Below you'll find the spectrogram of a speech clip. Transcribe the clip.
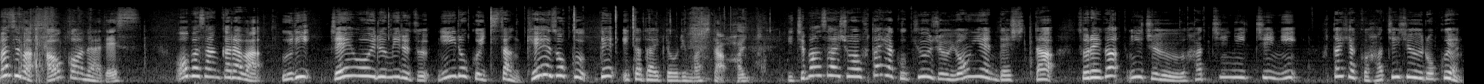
まずは青コーナーです。大場さんからは売り J オイルミルズ2613継続でいただいておりました。はい。一番最初は294円でした。それが28日に286円。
